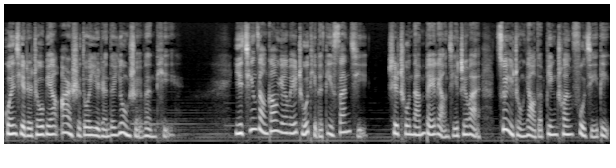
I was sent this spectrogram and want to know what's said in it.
关系着周边二十多亿人的用水问题。以青藏高原为主体的第三极是除南北两极之外最重要的冰川富集地。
